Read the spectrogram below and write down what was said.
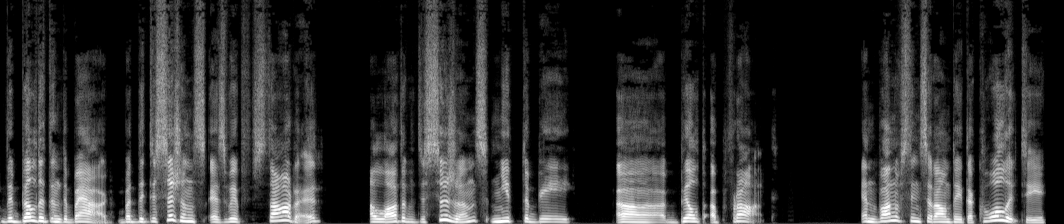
they build it in the back. But the decisions, as we've started, a lot of decisions need to be uh, built up front. And one of things around data quality,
